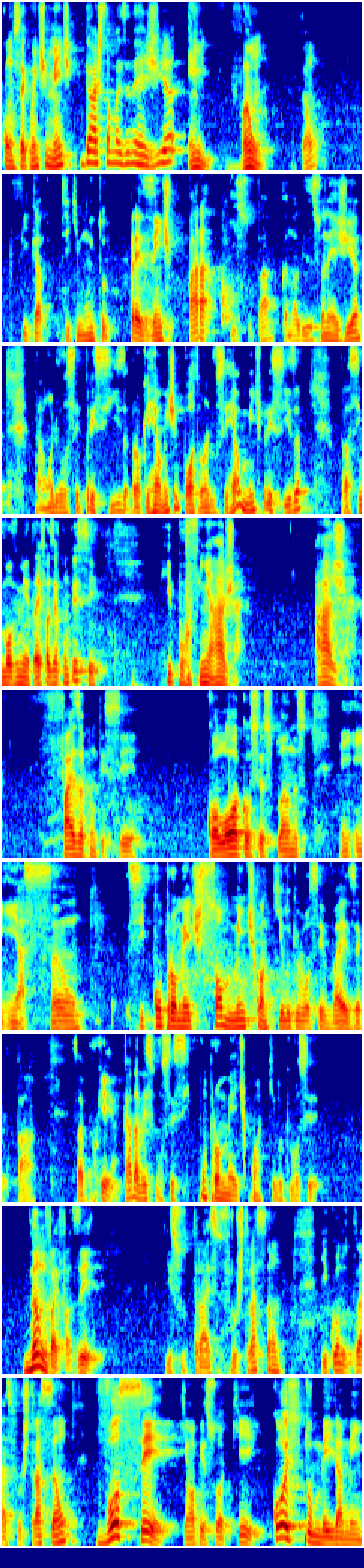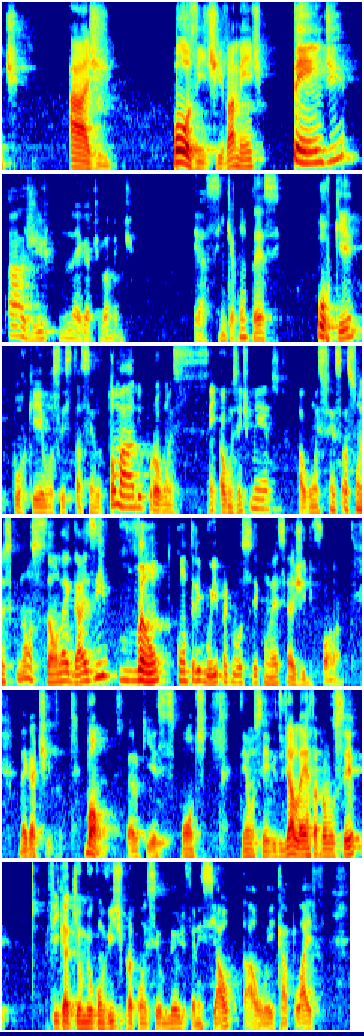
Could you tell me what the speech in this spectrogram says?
consequentemente, gasta mais energia em vão. Então, fica, fique muito presente para isso, tá? Canalize sua energia para onde você precisa, para o que realmente importa, para onde você realmente precisa para se movimentar e fazer acontecer. E por fim, haja. Haja. Faz acontecer. Coloca os seus planos em, em, em ação. Se compromete somente com aquilo que você vai executar. Sabe por quê? Cada vez que você se compromete com aquilo que você não vai fazer, isso traz frustração. E quando traz frustração, você, que é uma pessoa que costumeiramente age positivamente, tende a agir negativamente. É assim que acontece. Por quê? Porque você está sendo tomado por alguns, alguns sentimentos, algumas sensações que não são legais e vão contribuir para que você comece a agir de forma negativa. Bom, espero que esses pontos tenham servido de alerta para você. Fica aqui o meu convite para conhecer o meu diferencial, tá? O Wake Up Life,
